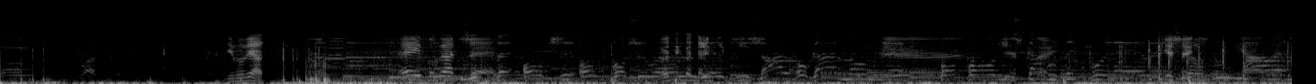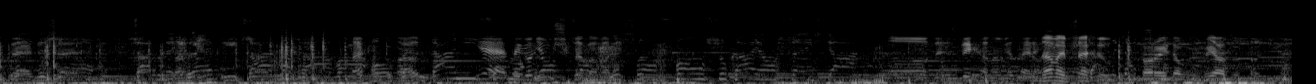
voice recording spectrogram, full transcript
no łatwo. Nie ma wiatru. Ej, bogacze! Oczy Ja tylko otworzyłem, dręczę. wielki żal ogarnął mnie, eee, po policzkach łzy spłynęły, zrozumiałem wtedy, Nie, tego nie musisz przebawać. O, dy- zdycha na wiaterek. Dawaj przechył. Wczoraj do wyjazdu straciłem.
